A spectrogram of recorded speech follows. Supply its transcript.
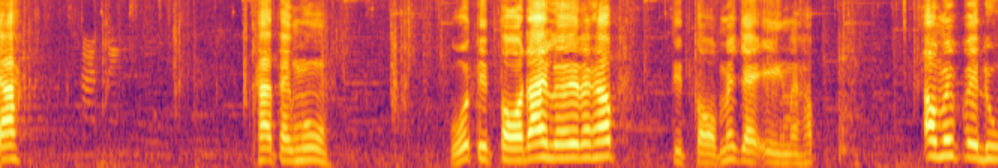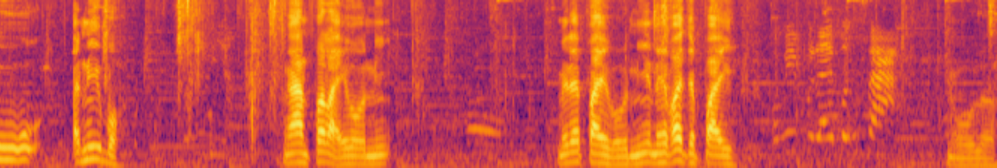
จ๊ะค่าแตงโมโอ้ติดต่อได้เลยนะครับ ติดต่อแม่ใจเองนะครับ เอาไม่ไปดู อันนี้บอกงานปลาไหลวันนี้ ไม่ได้ไปวันนี้ไหนว่าจะไปผมมีผู้ใดเบิ่งสั่งโง่เลย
